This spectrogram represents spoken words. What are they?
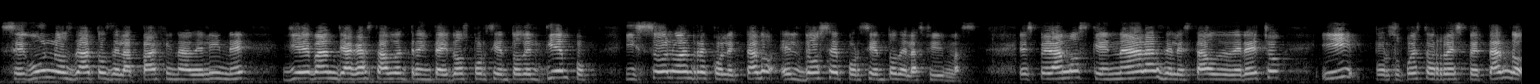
según los datos de la página del INE, llevan ya gastado el 32% del tiempo y solo han recolectado el 12% de las firmas. Esperamos que en aras del Estado de Derecho y, por supuesto, respetando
